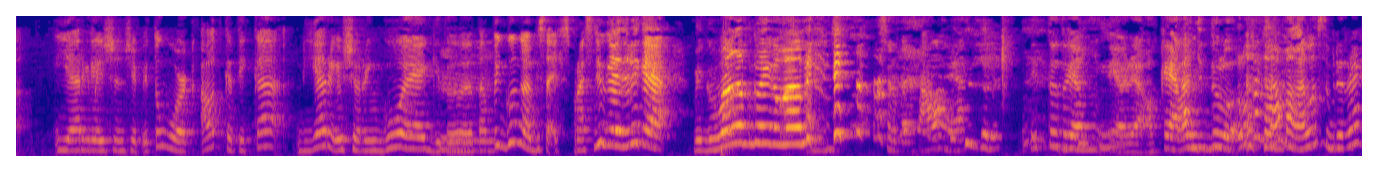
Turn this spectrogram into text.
eh, ya relationship itu work out ketika dia reassuring gue gitu. Tapi gue nggak bisa express juga. Jadi kayak bego banget gue kemarin. Serba salah ya. Itu tuh yang ya udah oke lanjut dulu. Lo kan sama kan lo sebenarnya?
